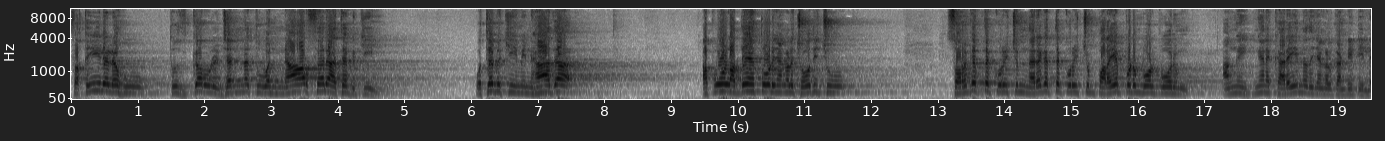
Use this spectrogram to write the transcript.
ഫഖീല ലഹു തുസ്കറുൽ വന്നാർ അപ്പോൾ അദ്ദേഹത്തോട് ഞങ്ങൾ ചോദിച്ചു സ്വർഗത്തെക്കുറിച്ചും നരകത്തെക്കുറിച്ചും പറയപ്പെടുമ്പോൾ പോലും അങ്ങ് ഇങ്ങനെ കരയുന്നത് ഞങ്ങൾ കണ്ടിട്ടില്ല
